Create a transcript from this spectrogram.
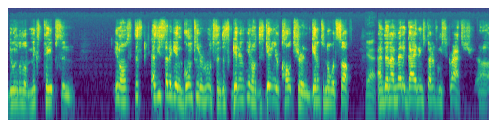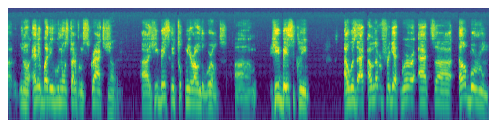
doing little mixtapes, and you know, just as you said again, going to the roots and just getting, you know, just getting your culture and getting to know what's up. Yeah. And then I met a guy named Starting from Scratch. Uh, you know, anybody who knows Starting from Scratch, No. uh, he basically took me around the world. Um, he basically, I was at, I'll never forget, we are at uh, Elbow Room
